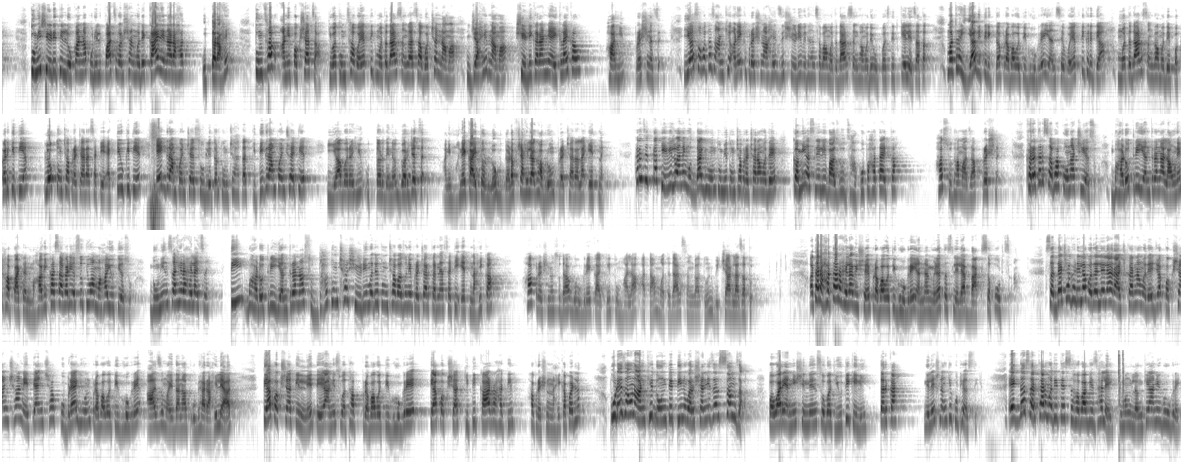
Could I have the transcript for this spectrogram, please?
तुम्ही शिर्डीतील लोकांना पुढील पाच वर्षांमध्ये काय देणार आहात? उत्तर आहे. तुमचा आणि पक्षाचा किंवा तुमचा वैयक्तिक मतदारसंघाचा वचननामा जाहीरनामा शिर्डीकरांनी ऐकलाय का हो? हाही प्रश्नच आहे. यासोबतच आणखी अनेक प्रश्न आहेत जे शिर्डी विधानसभा मतदारसंघामध्ये उपस्थित केले जातात. मात्र या व्यतिरिक्त प्रभावती घोगरे यांचे वैयक्तिकरित्या मतदारसंघामध्ये पकड किती आहे? लोक तुमच्या प्रचारासाठी ऍक्टिव्ह किती आहेत? एक ग्रामपंचायत सोडली तर तुमच्या हातात किती ग्रामपंचायती आहेत? यावरही उत्तर देणं गरजेचं आहे. आणि म्हणे काय तर लोक दडपशाहीला घाबरून प्रचाराला येत नाही खरंच इतका केविलवाने मुद्दा घेऊन तुम्ही तुमच्या प्रचारामध्ये कमी असलेली बाजू झाकू पाहतायत का? हा सुद्धा माझा प्रश्न आहे. खरं तर सभा कोणाची असो भाडोत्री यंत्रणा लावणे हा पॅटर्न महाविकास आघाडी असो किंवा महायुती असो दोन्हींचाही राहिलाच आहे. ती भाडोत्री यंत्रणा सुद्धा तुमच्या शिर्डीमध्ये तुमच्या बाजूने प्रचार करण्यासाठी येत नाही का? हा प्रश्न सुद्धा घोगरे काकी तुम्हाला आता मतदारसंघातून विचारला जातो. आता राहता राहिला विषय प्रभावती घोगरे यांना मिळत असलेल्या बॅक सपोर्टचा सध्याच्या घडीला बदललेल्या राजकारणामध्ये ज्या पक्षांच्या नेत्यांच्या कुबड्या घेऊन प्रभावती घोगरे आज मैदानात उभ्या राहिल्यात त्या पक्षातील नेते आणि स्वतः प्रभावती घोगरे त्या पक्षात किती काळ राहतील हा प्रश्न नाही का पडला? पुढे जाऊन आणखी दोन ते तीन वर्षांनी जर समजा पवार यांनी शिंदेसोबत युती केली तर काय? निलेश लंके कुठे असतील? एकदा सरकारमध्ये ते सहभागी झाले की मग लंके आणि घोगरे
